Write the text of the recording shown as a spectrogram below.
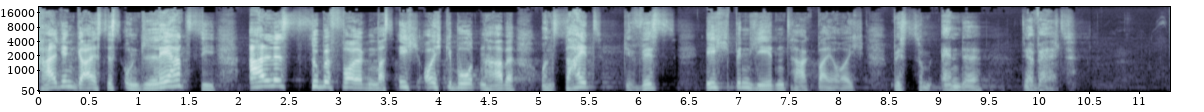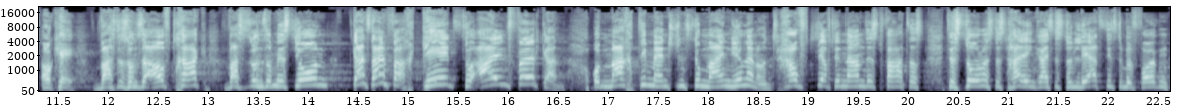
Heiligen Geistes und lehrt sie, alles zu befolgen, was ich euch geboten habe. Und seid gewiss, ich bin jeden Tag bei euch bis zum Ende der Welt. Okay, was ist unser Auftrag? Was ist unsere Mission? Ganz einfach, geht zu allen Völkern und macht die Menschen zu meinen Jüngern und tauft sie auf den Namen des Vaters, des Sohnes, des Heiligen Geistes und lehrt sie zu befolgen,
